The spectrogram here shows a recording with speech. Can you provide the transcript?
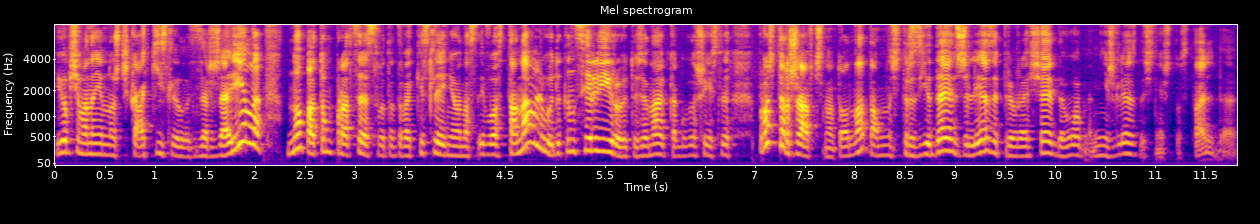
И, в общем, она немножечко окислилась, заржавела, но потом процесс вот этого окисления у нас его останавливают и консервируют. То есть она, как бы, потому что если просто ржавчина, то она там, значит, разъедает железо, превращает его, не железо, точнее, что сталь, да,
